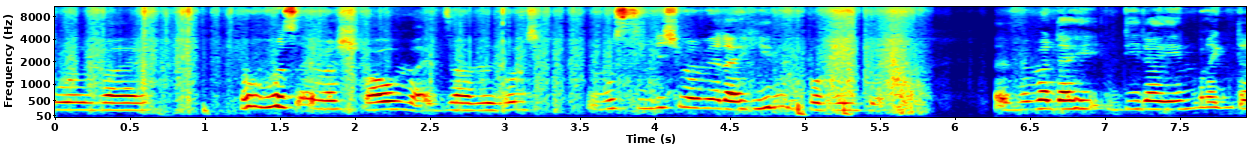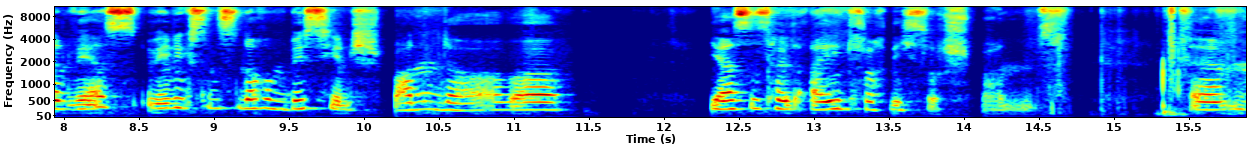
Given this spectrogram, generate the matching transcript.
cool, weil man muss einfach Schrauben einsammeln und man muss die nicht mal mehr dahin bringen. Weil wenn man die dahin bringt, dann wäre es wenigstens noch ein bisschen spannender. Aber ja, es ist halt einfach nicht so spannend. Ähm,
